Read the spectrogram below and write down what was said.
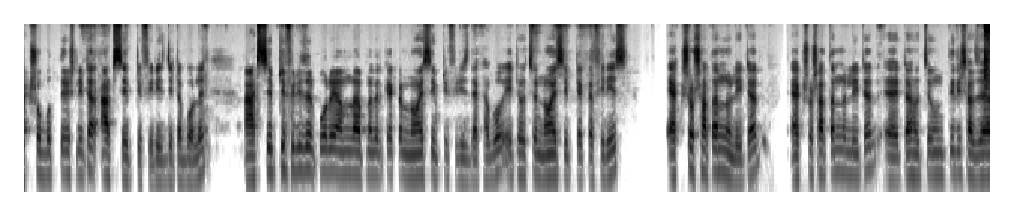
একশো বত্রিশ লিটার আট সেফটি ফ্রিজ যেটা বলে। আট সেফটি ফ্রিজের পরে আমরা আপনাদেরকে একটা নয় সেফটি ফ্রিজ দেখাবো। এটা হচ্ছে নয় সেফটি একটা ফ্রিজ, একশো সাতান্ন লিটার, একশো সাতান্ন লিটার, এটা হচ্ছে উনত্রিশ হাজার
